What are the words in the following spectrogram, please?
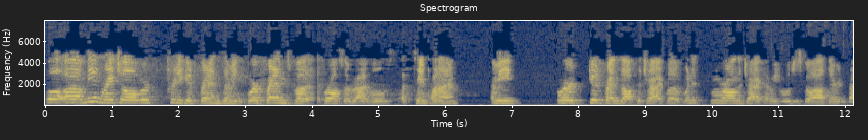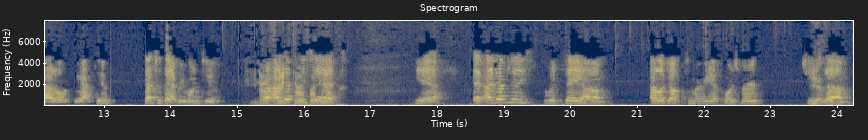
Well, uh, me and Rachel, we're pretty good friends. I mean, we're friends, but we're also rivals at the same time. I mean, we're good friends off the track, but when it when we're on the track, I mean, we'll just go out there and battle if we have to. That's with everyone too. You're But not I afraid to throw a definitely front wheel. I- yeah, and I definitely would say um, I looked up to Maria Forsberg. She's Yeah. um,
